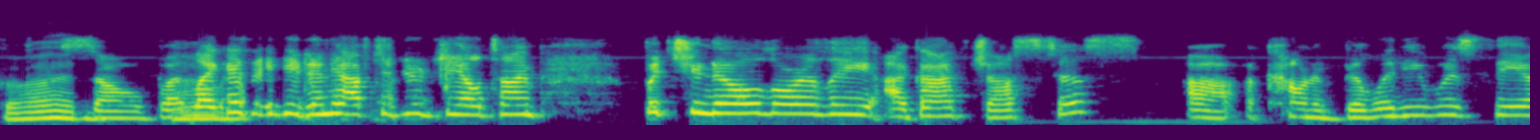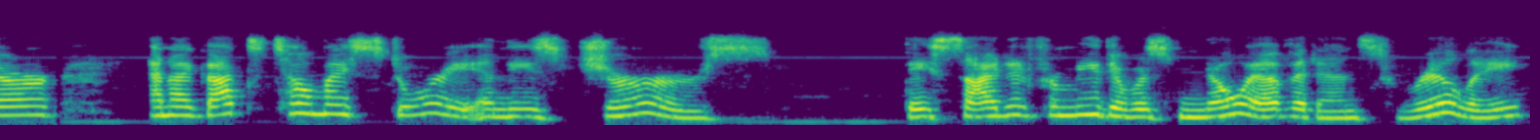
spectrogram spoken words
Good. So, but wow. like I said, he didn't have to do jail time. But you know, Laura Lee, I got justice. Uh, accountability was there. And I got to tell my story. And these jurors, they sided for me. There was no evidence really,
